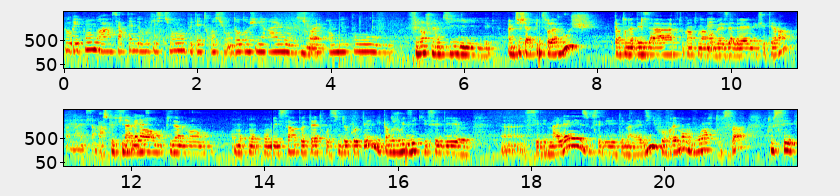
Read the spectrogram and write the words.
peut répondre à certaines de vos questions, peut-être sur d'ordre général euh, sur le problème de peau. Sinon, je fais un petit, un petit chapitre sur la bouche quand on a des actes ou quand on a mauvaise haleine, etc. Parce que finalement, finalement on, met ça peut-être aussi de côté, mais quand je vous disais que c'est des, euh, euh, des malaises ou c'est des, maladies, il faut vraiment voir tout ça, tous ces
